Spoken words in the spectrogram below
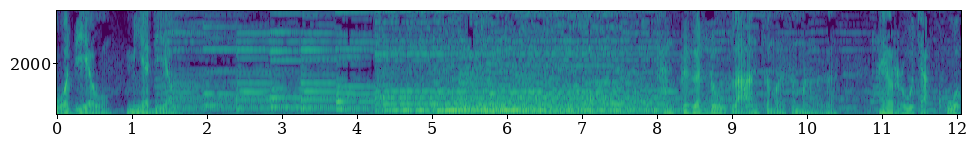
ผัวเดียว เมียเดียว ท่านเตือนลูกหลานเสมอๆ ให้รู้จักควบ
